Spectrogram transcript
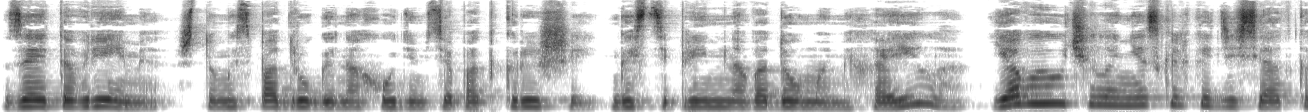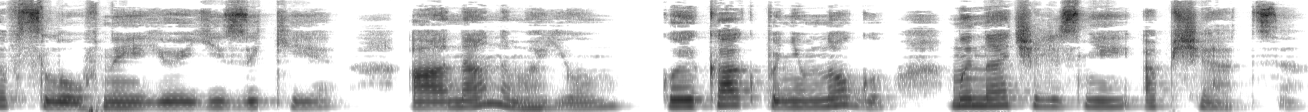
За это время, что мы с подругой находимся под крышей гостеприимного дома Михаила, я выучила несколько десятков слов на ее языке, а она на моем. Кое-как понемногу мы начали с ней общаться.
